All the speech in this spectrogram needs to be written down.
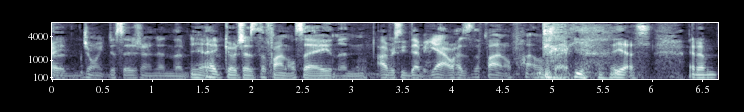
a joint decision, and the Yeah. head coach has the final say, and then obviously Debbie Yow has the final final say. yes, and I'm,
